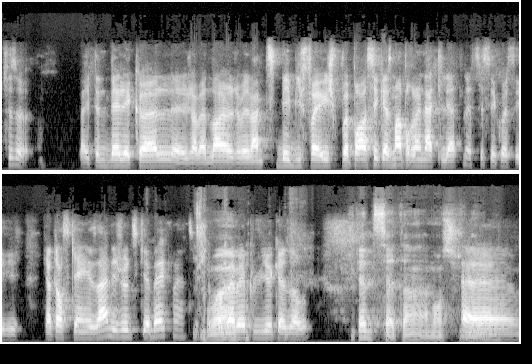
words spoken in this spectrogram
c'est ça. ça a été une belle école. J'avais l'air, j'avais un petit baby face. Je pouvais passer quasiment pour un athlète. Tu sais, c'est quoi? C'est 14-15 ans, les Jeux du Québec. Je suis pas plus vieux que autres. J'ai 17 ans à mon sujet. Euh,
